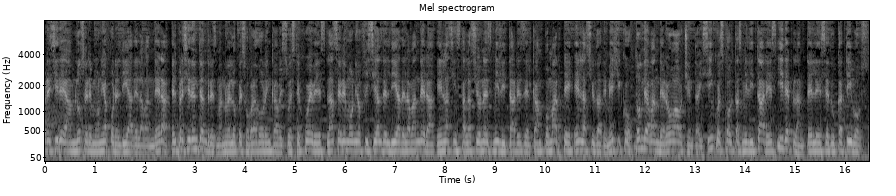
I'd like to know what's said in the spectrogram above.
Preside AMLO ceremonia por el Día de la Bandera. El presidente Andrés Manuel López Obrador encabezó este jueves la ceremonia oficial del Día de la Bandera en las instalaciones militares del Campo Marte en la Ciudad de México, donde abanderó a 85 escoltas militares y de planteles educativos.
